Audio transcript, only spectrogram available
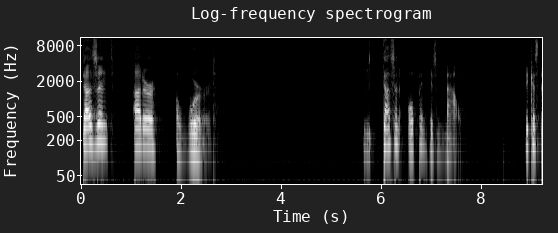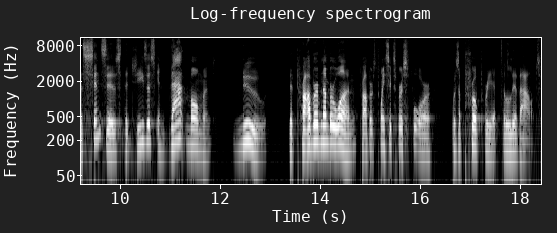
doesn't utter a word. He doesn't open his mouth. Because the sense is that Jesus, in that moment, knew that proverb number one, Proverbs 26, verse 4, was appropriate to live out.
